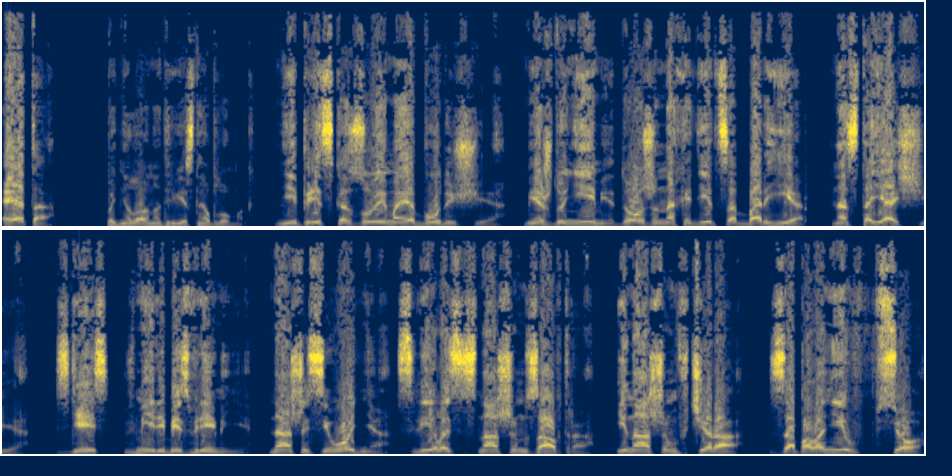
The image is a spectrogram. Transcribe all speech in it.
Это», — подняла она древесный обломок, — «непредсказуемое будущее. Между ними должен находиться барьер, настоящее. Здесь, в мире без времени, наше сегодня слилось с нашим завтра и нашим вчера, заполонив все,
